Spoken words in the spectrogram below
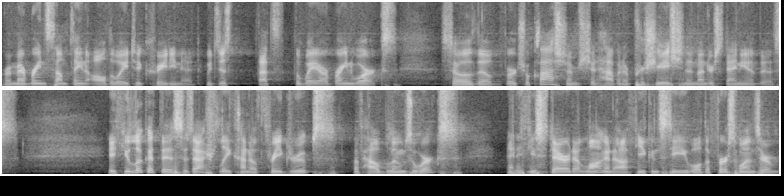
remembering something all the way to creating it. We just, that's the way our brain works. So the virtual classroom should have an appreciation and understanding of this. If you look at this, there's actually kind of three groups of how Bloom's works. And if you stare at it long enough, you can see, well, the first ones are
